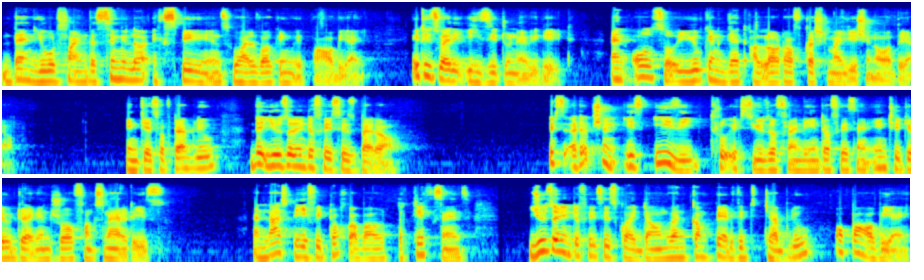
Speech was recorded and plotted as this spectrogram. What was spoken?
then you will find the similar experience while working with Power BI. It is very easy to navigate and also you can get a lot of customization over there. In case of Tableau, the user interface is better. Its adoption is easy through its user-friendly interface and intuitive drag and drop functionalities. And lastly, if we talk about the QlikSense, user interface is quite down when compared with Tableau or Power BI.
